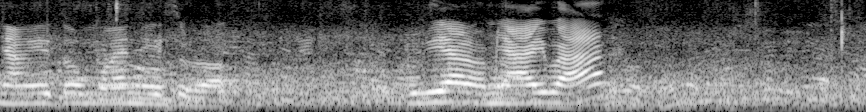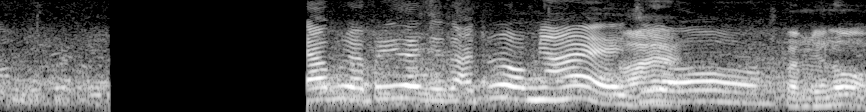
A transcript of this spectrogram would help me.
ညောင်ရည်သုံးမွေးနေဆိုတော့လူတွေကတော့အများကြီးပါရောက်ပြီးတော့ပြည်သက်ကျေးဇူးအတော်တော်များရဲ့ကြီးရောဗမြင်လို့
